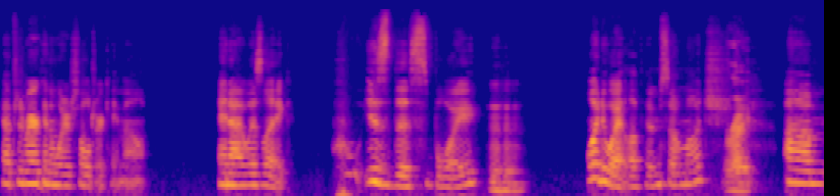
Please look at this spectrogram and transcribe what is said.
Captain America and the Winter Soldier came out, and I was like, "Who is this boy? hmm Why do I love him so much?" Right. Um,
